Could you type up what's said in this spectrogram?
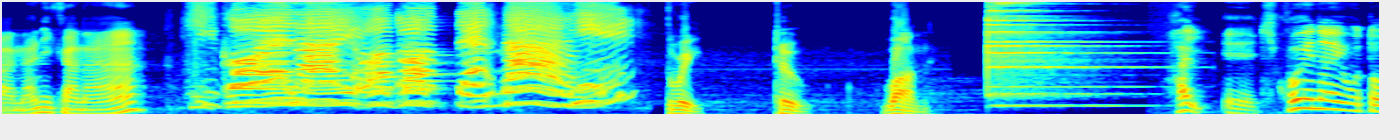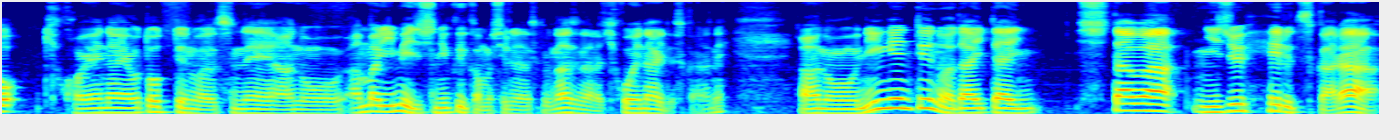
は何かな？聞こえない音ってなに Three, two, one. はい、えー聞こえない音。聞こえない音っていうのはですねあのあんまりイメージしにくいかもしれないですけどなぜなら聞こえないですからね。あの人間っていうのはだいたい下は 20Hz から、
